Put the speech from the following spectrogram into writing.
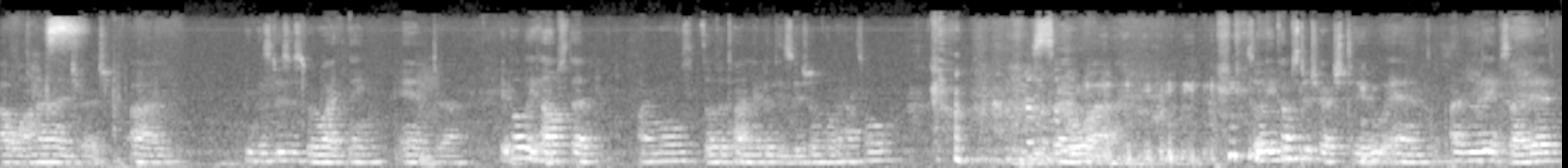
Awana, and church. Um, because this is the right thing, and uh, it probably helps that I most of the time make the decision for the household. so, uh, so he comes to church too, and I'm really excited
